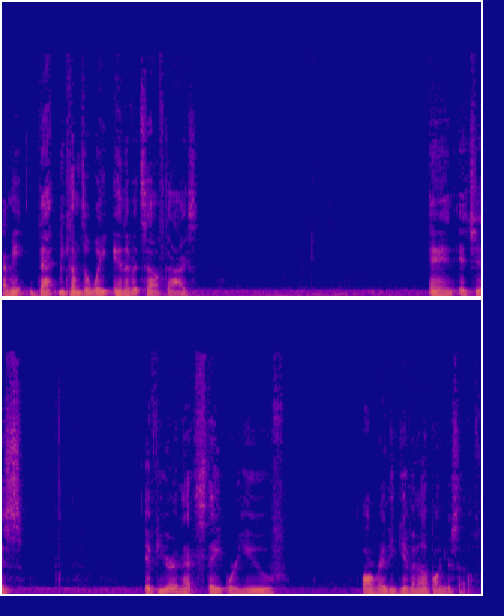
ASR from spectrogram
I mean, that becomes a weight in of itself, guys. And it just if you're in that state where you've already given up on yourself,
